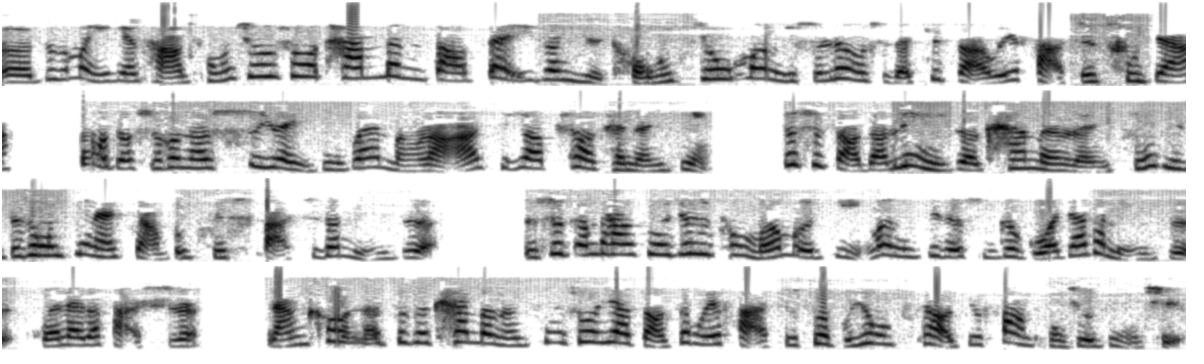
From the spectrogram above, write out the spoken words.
呃，这个梦有点长。同修说他梦到带一个女同修，梦里是认识的，去找一位法师出家。到的时候呢，寺院已经关门了，而且要票才能进。这是找到另一个看门人，情急之中竟然想不起是法师的名字，只是跟他说就是从某某地，梦里记得是一个国家的名字回来的法师。然后呢，这个看门人听说要找这位法师，说不用票就放同修进去。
